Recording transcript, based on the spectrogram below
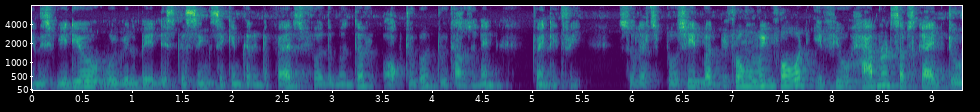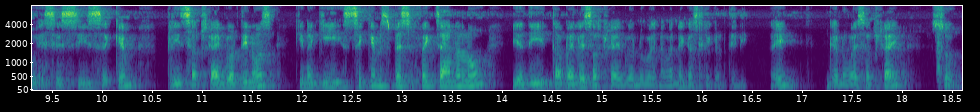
In this video, we will be discussing Sikkim current affairs for the month of October 2023. So let's proceed. But before moving forward, if you have not subscribed to SSC Sikkim, please subscribe to us. Kinaki Sikkim specific channel, yadi tapele subscribe gano vay nevane kasli kardini. Gano vay subscribe. So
